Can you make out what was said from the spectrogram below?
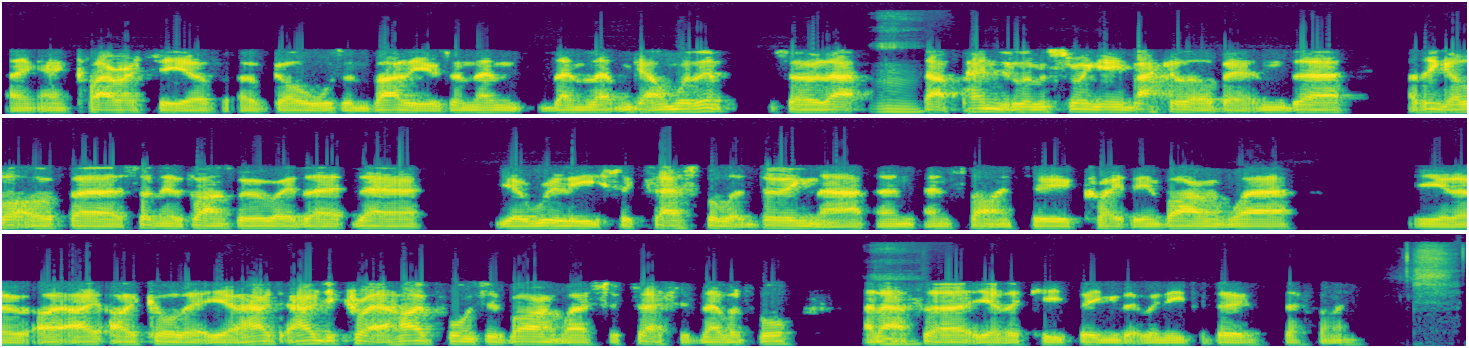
And, and clarity of, of goals and values, and then then let them get on with it. So that mm. that pendulum is swinging back a little bit, and uh, I think a lot of uh, certainly the clients we were with, they're, they're you're really successful at doing that and, and starting to create the environment where, you know, I, I call it, yeah, how, how do you create a high performance environment where success is inevitable? And mm. that's, uh, yeah, the key thing that we need to do, definitely.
